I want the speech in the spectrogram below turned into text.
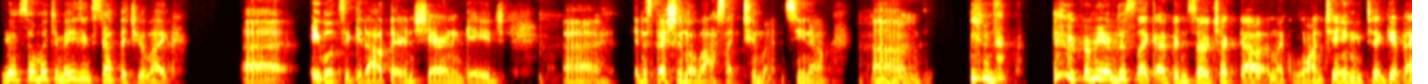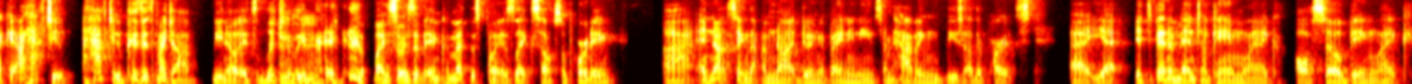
you have so much amazing stuff that you're like uh able to get out there and share and engage. Uh and especially in the last like two months, you know. Um for me, I'm just like, I've been so checked out and like wanting to get back in. I have to, I have to, because it's my job. You know, it's literally mm-hmm. my, my source of income at this point is like self-supporting. Uh, and not saying that I'm not doing it by any means. I'm having these other parts. Uh, yet it's been a mental game, like also being like,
